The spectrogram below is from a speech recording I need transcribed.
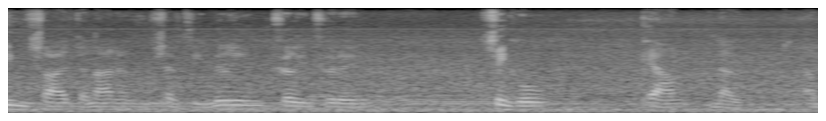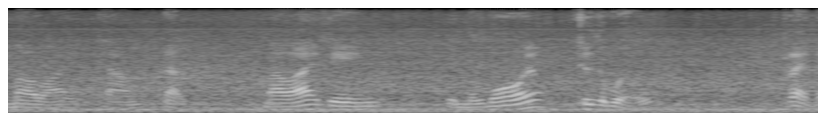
inside the 970 million trillion trillion single pound note, a Maui pound note. Maui being the memorial to the world planet.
